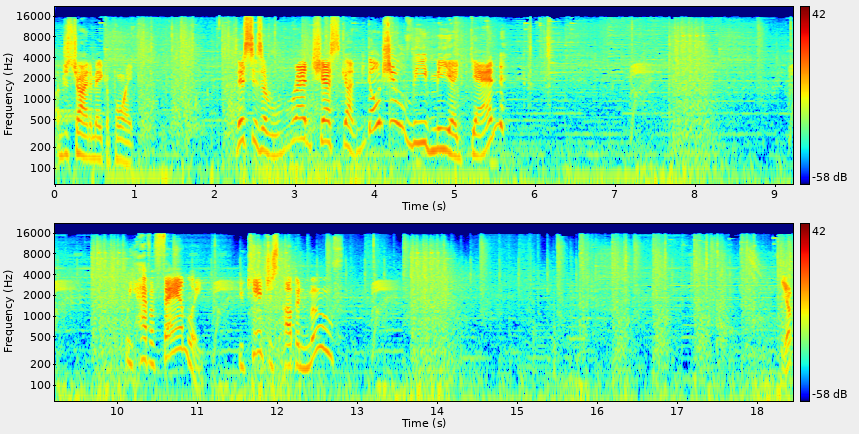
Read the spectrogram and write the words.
I'm just trying to make a point. This is a red chest gun. Don't you leave me again? We have a family. You can't just up and move. Yep.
